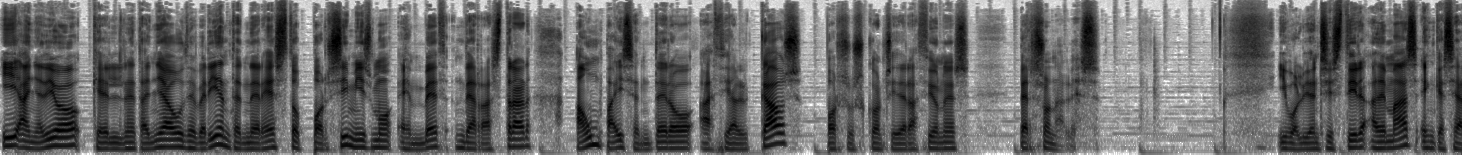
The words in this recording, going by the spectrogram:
y añadió que el Netanyahu debería entender esto por sí mismo en vez de arrastrar a un país entero hacia el caos por sus consideraciones personales. Y volvió a insistir además en que se,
